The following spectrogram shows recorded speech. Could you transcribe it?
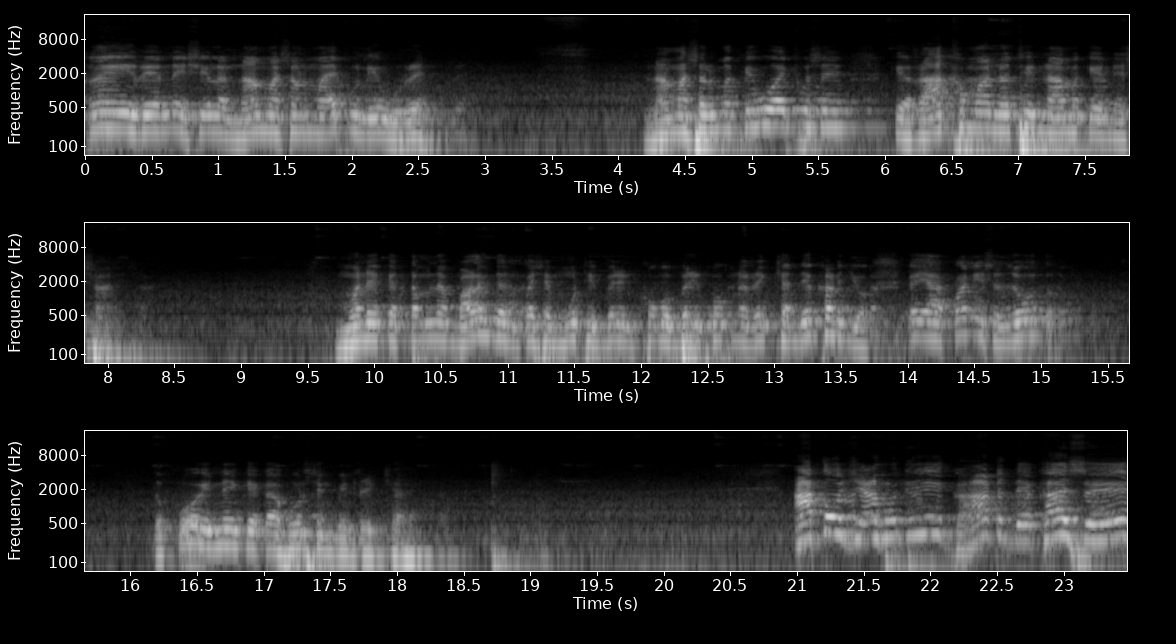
કંઈ રે નહીં. છેલ્લા નામાસણમાં આપ્યું ને એવું રે નામાસણમાં કેવું આપ્યું છે? કે રાખમાં નથી નામ કે નિશાન. મને કે તમને બાળી દે પછી મુઠ્ઠી ભરીને, ખોબો ભરીને કોકને રખ્યા દેખાડજો. કે આ કોની છે? જોવો તો. તો કોઈ નહીં કે આ હુરસિંગબેન રખ્યા. આ તો જ્યાં સુધી ઘાટ દેખાય છે,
